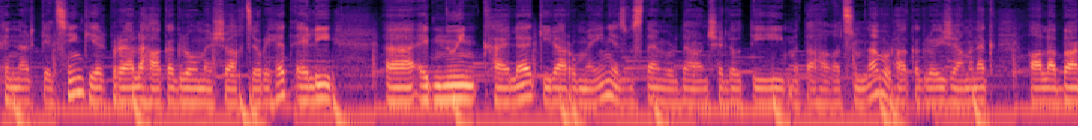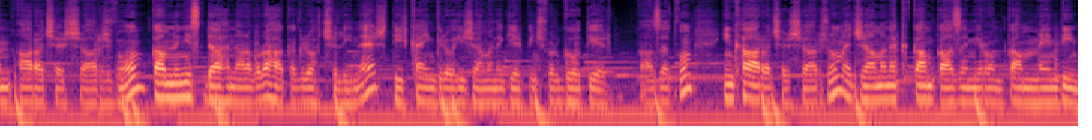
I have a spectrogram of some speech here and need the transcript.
քննարկեցինք, երբ Ռեալը հակագրովում էր Շախտյորի հետ, ելի այդ նույն քայլը կիրառում էին, ես վստահ եմ, որ դա Անչելոտիի մտահղացումն է, որ հակագրոհի ժամանակ Ալաբան առաջ էր շարժվում, կամ նույնիսկ դա հնարավոր է հակագրոհ չլիներ, դիրքային գրոհի ժամանակ, երբ ինչ որ գոտի էր ազատվում, ինքը առաջ էր շարժում, այդ ժամանակ կամ Կազեմիրոն կամ Մենդին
